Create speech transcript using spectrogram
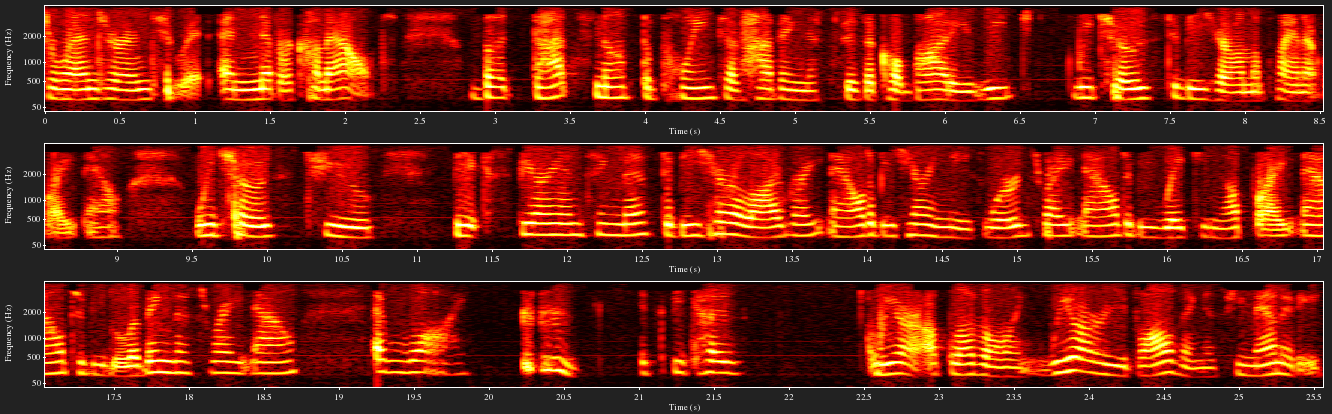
surrender into it, and never come out. But that's not the point of having this physical body. We we chose to be here on the planet right now. We chose to be experiencing this, to be here alive right now, to be hearing these words right now, to be waking up right now, to be living this right now. And why? it's because we are up-leveling. We are evolving as humanity.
